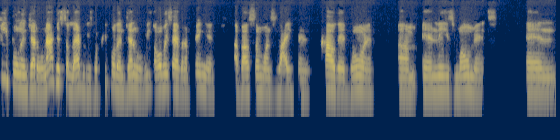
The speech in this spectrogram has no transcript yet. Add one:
people in general, not just celebrities, but people in general. We always have an opinion about someone's life and how they're doing um, in these moments, and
